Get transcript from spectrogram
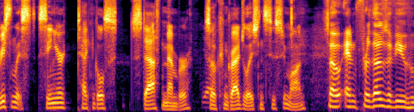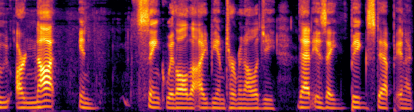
recently, Senior Technical s- Staff Member. So congratulations to Suman. So, and for those of you who are not in sync with all the IBM terminology, that is a big step in a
